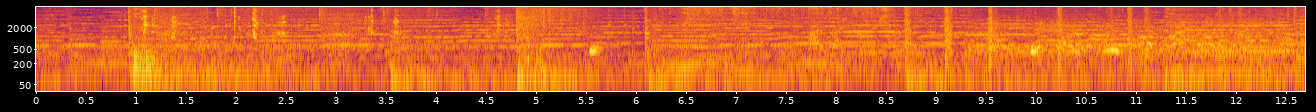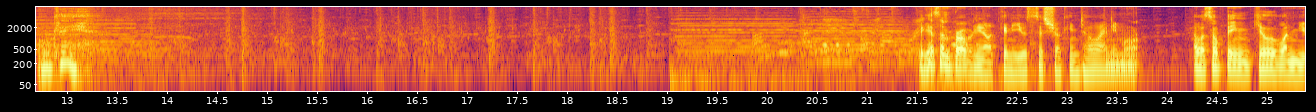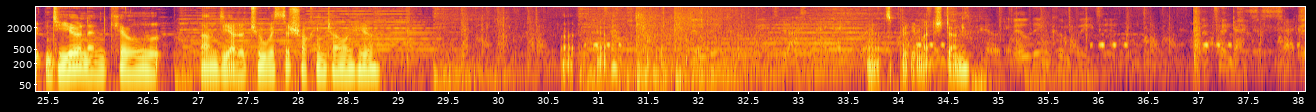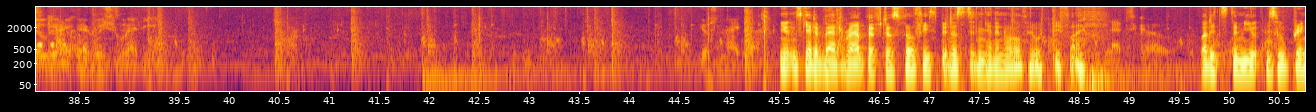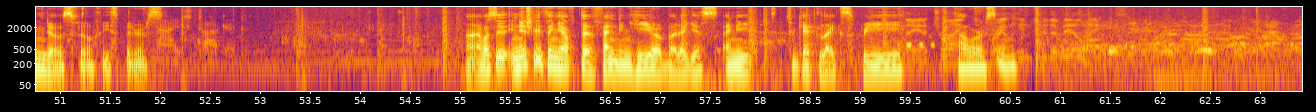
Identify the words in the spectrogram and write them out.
Okay. I guess I'm probably not going to use the shocking tower anymore. I was hoping kill one mutant here and then kill um, the other two with the shocking tower here. But yeah, that's pretty much done. Building completed. Attention. That's a set. Building Sniper is completed. ready. Your sniper. Mutants get a bad rap. If those filthy spitters didn't get involved, it would be fine. But it's the mutants who bring those filthy spitters. Uh, I was initially thinking of defending here, but I guess I need to get like three They are trying towers in. into the buildings.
